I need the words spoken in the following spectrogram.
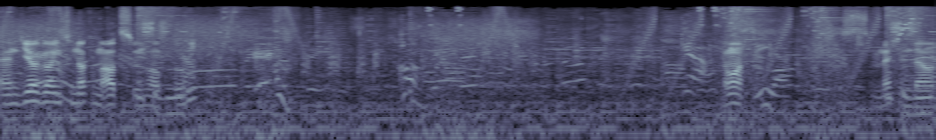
And you're going to knock him out soon, hopefully. Come on, smash him down.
